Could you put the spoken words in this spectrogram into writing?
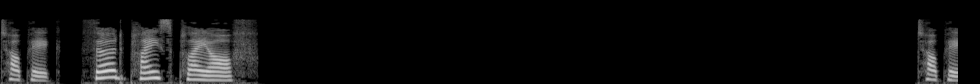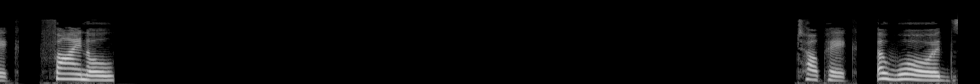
Topic: Third place playoff. Topic. Final. Topic. Awards.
